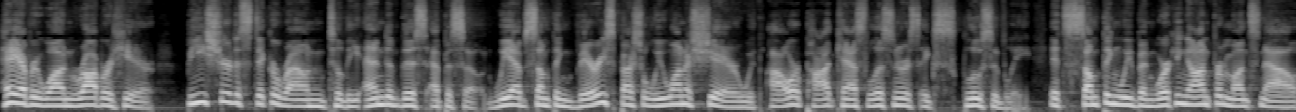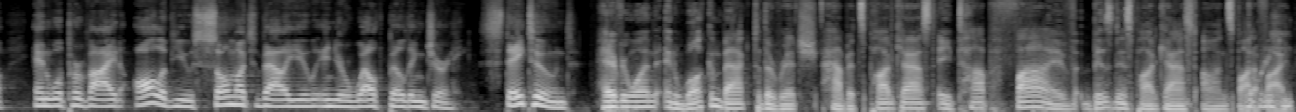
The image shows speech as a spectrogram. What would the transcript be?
Hey everyone, Robert here. Be sure to stick around until the end of this episode. We have something very special we want to share with our podcast listeners exclusively. It's something we've been working on for months now and will provide all of you so much value in your wealth building journey. Stay tuned. Hey everyone, and welcome back to the Rich Habits Podcast, a top five business podcast on Spotify.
